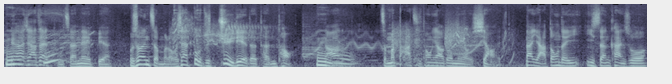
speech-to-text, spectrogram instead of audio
因为他家在土城那边。我说你怎么了？我现在肚子剧烈的疼痛，然后怎么打止痛药都没有效。那亚东的医生看说，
